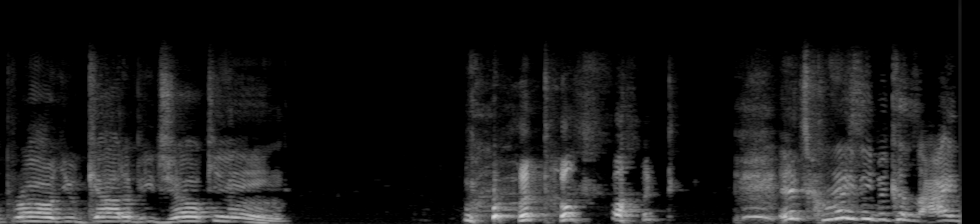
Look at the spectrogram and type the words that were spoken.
Bro, you gotta be joking. what the fuck? It's crazy because I.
